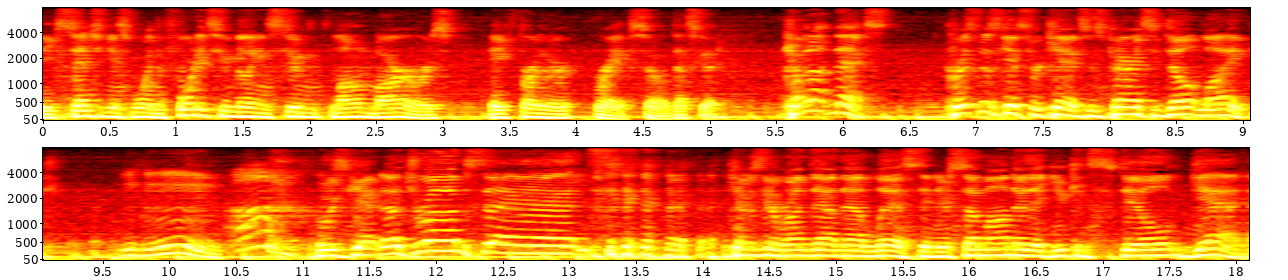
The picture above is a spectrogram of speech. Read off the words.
The extension gives more than 42 million student loan borrowers a further break, so that's good. Coming up next, Christmas gifts for kids whose parents you don't like. Mm-hmm. Oh, Who's getting a drum set? Kevin's gonna run down that list, and there's some on there that you can still get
